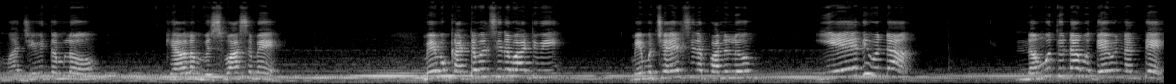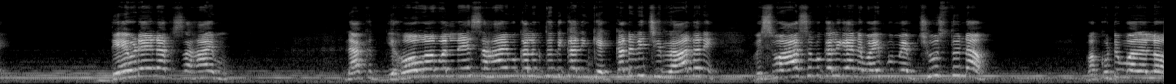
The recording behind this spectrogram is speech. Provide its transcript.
మా జీవితంలో కేవలం విశ్వాసమే. మేము కట్టవలసిన వాటివి మేము చేయాల్సిన పనులు ఏది ఉన్నా నమ్ముతున్నాము దేవుని అంతే దేవుడే నాకు సహాయం నాకు యహోవా వల్లనే సహాయం కలుగుతుంది కానీ ఇంకెక్కడి నుంచి రాదని విశ్వాసము కలిగిన వైపు మేము చూస్తున్నాం. మా కుటుంబాలలో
